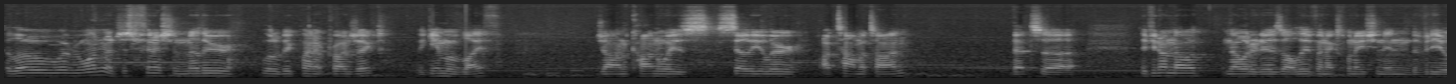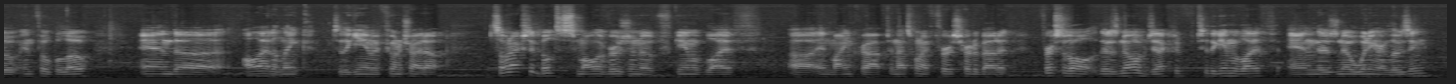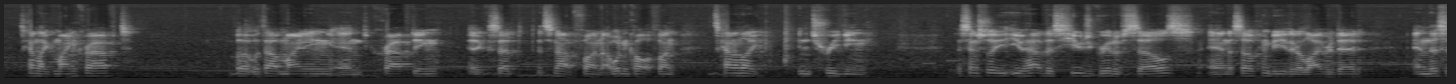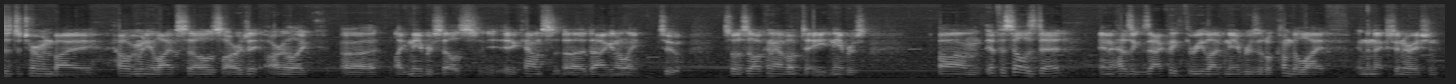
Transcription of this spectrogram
Hello everyone, I just finished another Little Big Planet project, The Game of Life, John Conway's Cellular Automaton. That's, uh, if you don't know, know what it is, I'll leave an explanation in the video info below, and uh, I'll add a link to the game if you want to try it out. Someone actually built a smaller version of Game of Life uh, in Minecraft, and that's when I first heard about it. First of all, there's no objective to the Game of Life, and there's no winning or losing. It's kind of like Minecraft, but without mining and crafting, except it's not fun. I wouldn't call it fun. It's kind of like intriguing. Essentially, you have this huge grid of cells, and a cell can be either alive or dead, and this is determined by however many live cells are are like uh, like neighbor cells. It counts uh, diagonally too, so a cell can have up to eight neighbors. Um, if a cell is dead and it has exactly three live neighbors, it'll come to life in the next generation.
